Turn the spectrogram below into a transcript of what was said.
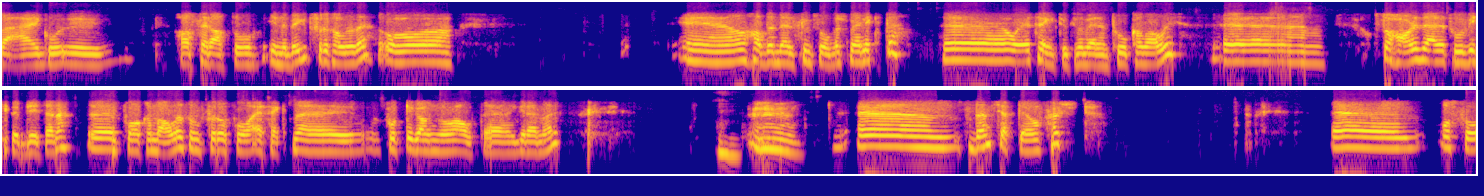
det er god, eh, har Serato innebygd, for å kalle det det. Og eh, han hadde en del funksjoner som jeg likte. Eh, og jeg trengte jo ikke noe mer enn to kanaler. Eh, så har du de to vippebryterne eh, på kanalet som for å få effektene fort i gang og alt det greiene der. Eh, så den kjøpte jeg jo først. Eh, og så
